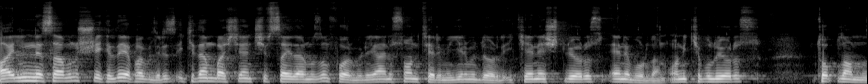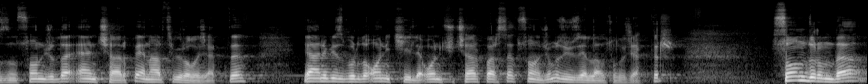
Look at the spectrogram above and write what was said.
Ailenin hesabını şu şekilde yapabiliriz. 2'den başlayan çift sayılarımızın formülü yani son terimi 24'ü 2'ye eşitliyoruz. N'i buradan 12 buluyoruz. Toplamımızın sonucu da n çarpı n artı 1 olacaktı. Yani biz burada 12 ile 13'ü çarparsak sonucumuz 156 olacaktır. Son durumda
